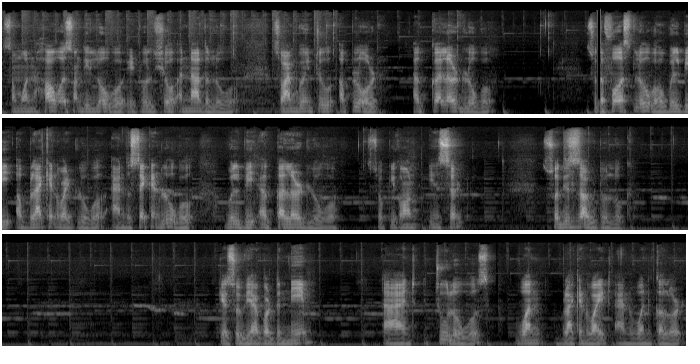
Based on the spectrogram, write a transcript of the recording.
someone hovers on the logo it will show another logo. So I'm going to upload a colored logo. So the first logo will be a black and white logo and the second logo will be a colored logo. So click on insert so this is how it will look. Okay so we have got the name and two logos one black and white and one colored.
